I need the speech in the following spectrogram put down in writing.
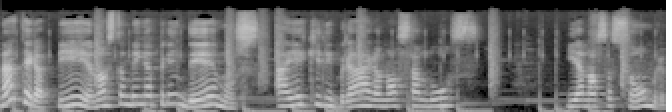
na terapia, nós também aprendemos a equilibrar a nossa luz e a nossa sombra.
